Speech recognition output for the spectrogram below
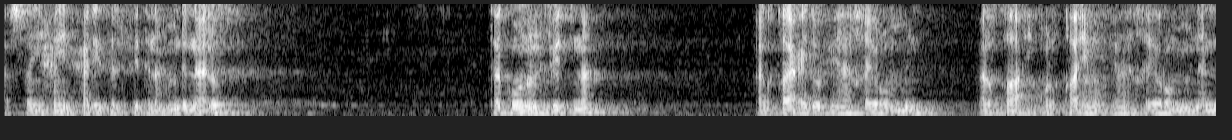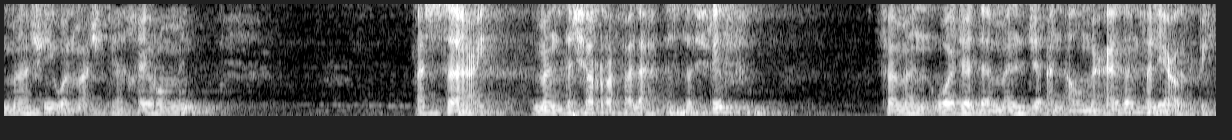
الصحيحين حديث الفتنة من قالوا تكون الفتنة القاعد فيها خير من القائم والقائم فيها خير من الماشي والماشي فيها خير من الساعي من تشرف لها تستشرف فمن وجد ملجأ أو معاذا فليعوذ به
